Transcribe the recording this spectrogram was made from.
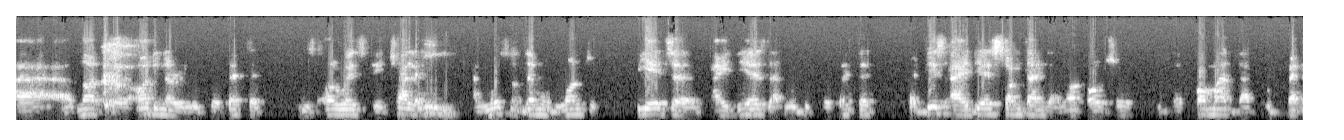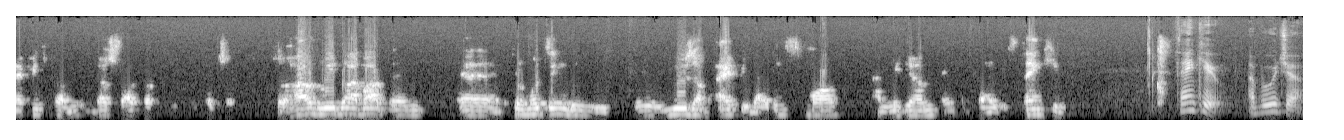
are not uh, ordinarily protected is always a challenge. And most of them would want to create ideas that will be protected. But these ideas sometimes are not also in the format that would benefit from industrial protection. So how do we go about um, uh, promoting the, the, use of IP by these small and medium enterprises? Thank you. Thank you. Abuja.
